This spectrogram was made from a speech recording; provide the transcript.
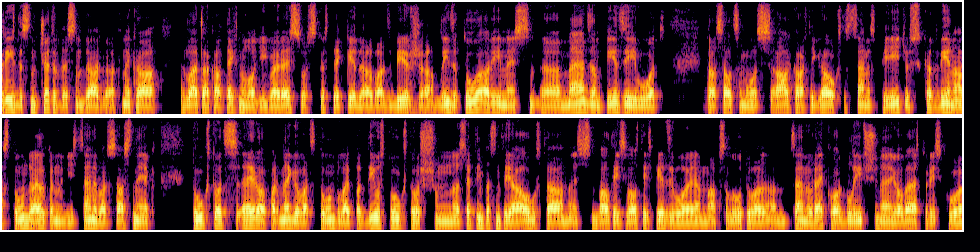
30, 40 dārgāk nekā lētākā tehnoloģija vai resurss, kas tiek piedāvāts biržā. Līdz ar to arī mēs mēdzam piedzīvot uh, tā saucamos ārkārtīgi augstas cenas pīķus, kad vienā stundā elektroenerģijas cena var sasniegt 1000 eiro par megawatu stundu vai pat 2000. Un 17. augustā mēs Baltijas valstīs piedzīvojam absolūto cenu rekordu līdzšinējo vēsturisko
